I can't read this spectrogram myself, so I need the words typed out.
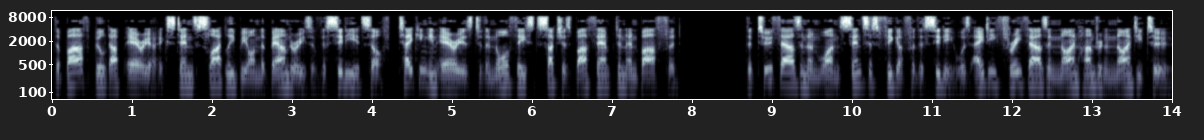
The Bath built-up area extends slightly beyond the boundaries of the city itself, taking in areas to the northeast such as Bathampton and Bathford. The 2001 census figure for the city was 83,992.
